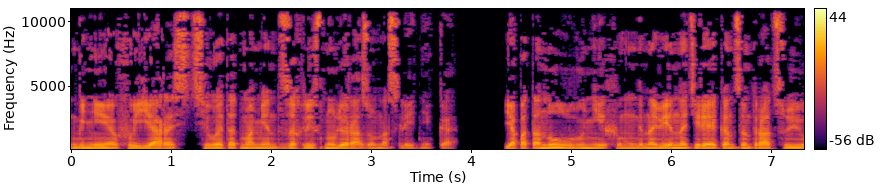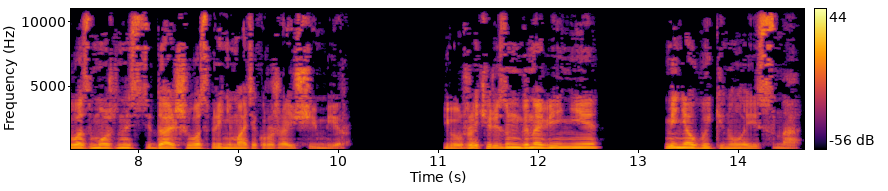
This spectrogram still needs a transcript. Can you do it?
Гнев и ярость в этот момент захлестнули разум наследника. Я потонул в них, мгновенно теряя концентрацию и возможность дальше воспринимать окружающий мир. И уже через мгновение меня выкинуло из сна.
